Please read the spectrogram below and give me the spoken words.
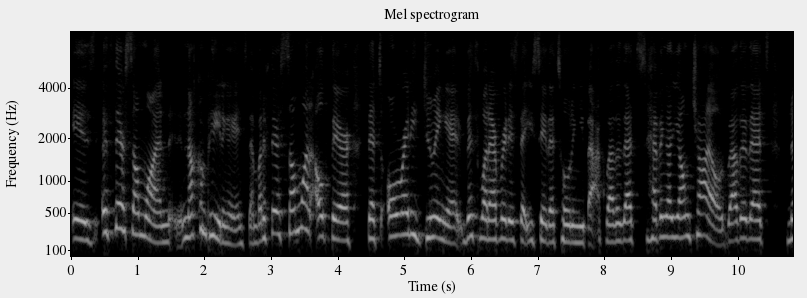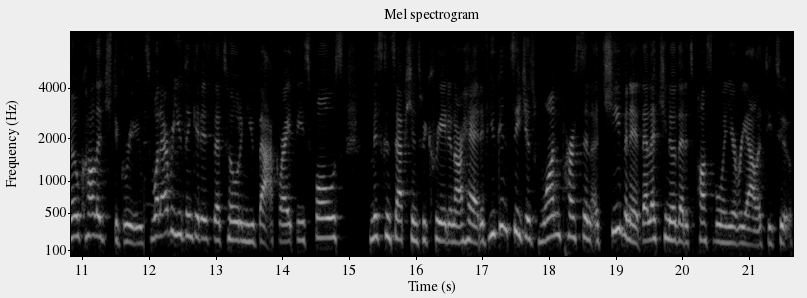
is if there's someone not competing against them, but if there's someone out there that's already doing it with whatever it is that you say that's holding you back, whether that's having a young child, whether that's no college degree, whatever you think it is that's holding you back, right? These false misconceptions we create in our head. If you can see just one person achieving it, that lets you know that it's possible in your reality too.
